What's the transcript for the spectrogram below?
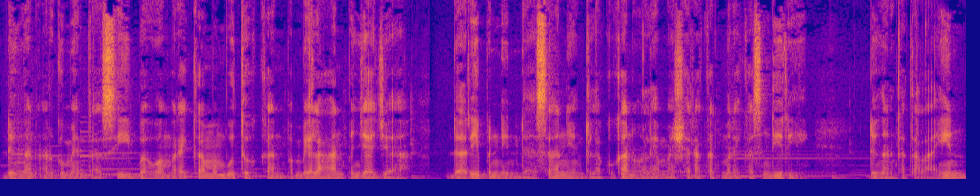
dengan argumentasi bahwa mereka membutuhkan pembelaan penjajah dari penindasan yang dilakukan oleh masyarakat mereka sendiri. Dengan kata lain,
